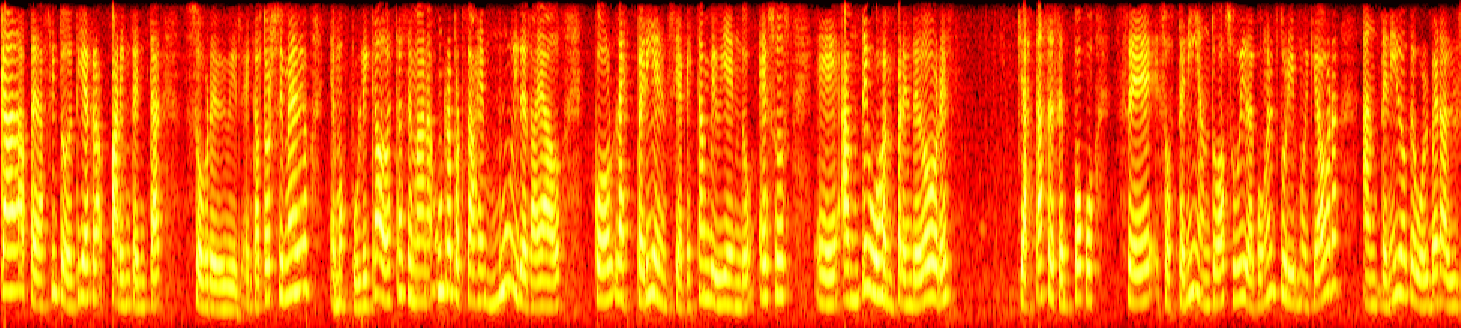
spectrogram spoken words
cada pedacito de tierra para intentar sobrevivir. En 14 y medio hemos publicado esta semana un reportaje muy detallado con la experiencia que están viviendo esos eh, antiguos emprendedores que hasta hace poco se sostenían toda su vida con el turismo y que ahora han tenido que volver al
